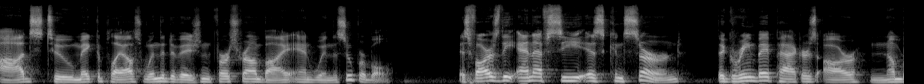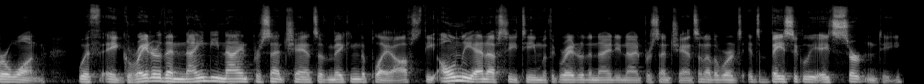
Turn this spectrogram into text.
odds to make the playoffs, win the division, first round bye, and win the Super Bowl. As far as the NFC is concerned, the Green Bay Packers are number one with a greater than 99% chance of making the playoffs, the only NFC team with a greater than 99% chance. In other words, it's basically a certainty.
